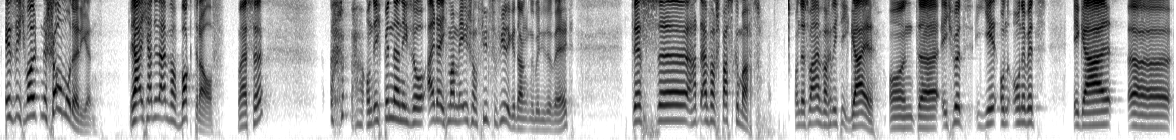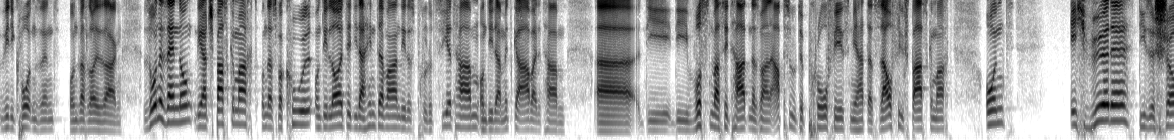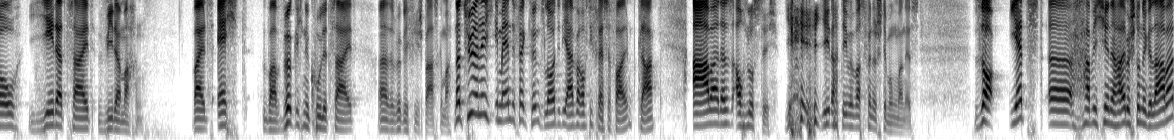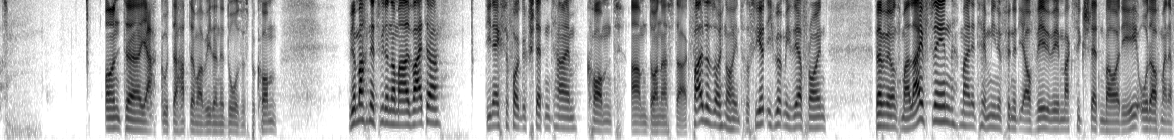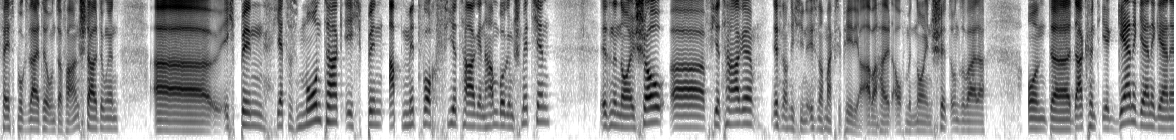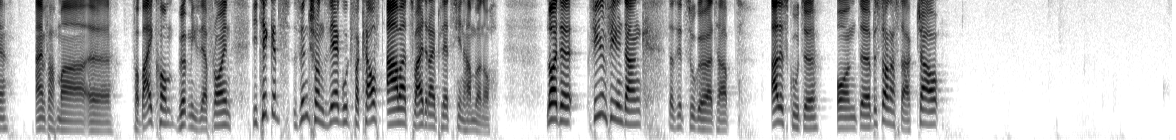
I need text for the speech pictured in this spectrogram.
ist, ich wollte eine Show moderieren. Ja, ich hatte da einfach Bock drauf. Weißt du? Und ich bin da nicht so, Alter, ich mache mir eh schon viel zu viele Gedanken über diese Welt. Das äh, hat einfach Spaß gemacht. Und das war einfach richtig geil. Und äh, ich würde ohne Witz, egal äh, wie die Quoten sind und was Leute sagen. So eine Sendung, die hat Spaß gemacht und das war cool und die Leute, die dahinter waren, die das produziert haben und die da mitgearbeitet haben, äh, die, die wussten, was sie taten. Das waren absolute Profis. Mir hat das sau viel Spaß gemacht und ich würde diese Show jederzeit wieder machen, weil es echt war wirklich eine coole Zeit. Also wirklich viel Spaß gemacht. Natürlich, im Endeffekt sind es Leute, die einfach auf die Fresse fallen, klar. Aber das ist auch lustig. Je, je nachdem, in was für eine Stimmung man ist. So, jetzt äh, habe ich hier eine halbe Stunde gelabert. Und äh, ja, gut, da habt ihr mal wieder eine Dosis bekommen. Wir machen jetzt wieder normal weiter. Die nächste Folge Stettentime kommt am Donnerstag. Falls es euch noch interessiert, ich würde mich sehr freuen, wenn wir uns mal live sehen. Meine Termine findet ihr auf www.maxixstettenbauer.de oder auf meiner Facebook-Seite unter Veranstaltungen. Äh, ich bin, jetzt ist Montag, ich bin ab Mittwoch vier Tage in Hamburg im Schmidtchen. Ist eine neue Show, äh, vier Tage. Ist noch nicht, ist noch Maxipedia, aber halt auch mit neuen Shit und so weiter. Und äh, da könnt ihr gerne, gerne, gerne einfach mal äh, vorbeikommen. Würde mich sehr freuen. Die Tickets sind schon sehr gut verkauft, aber zwei, drei Plätzchen haben wir noch. Leute, vielen, vielen Dank, dass ihr zugehört habt. Alles Gute und äh, bis Donnerstag. Ciao.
